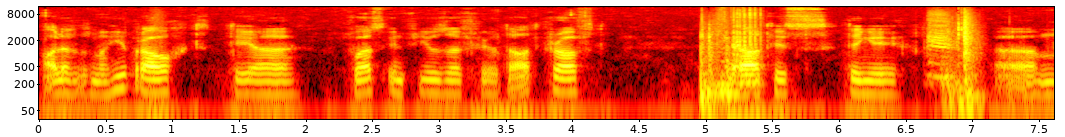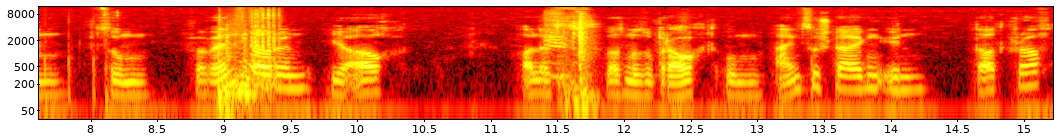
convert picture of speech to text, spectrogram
alles, was man hier braucht. Der Force Infuser für Dartcraft. Gratis Dinge ähm, zum Verwenden darin. Hier auch alles, was man so braucht, um einzusteigen in Dartcraft.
